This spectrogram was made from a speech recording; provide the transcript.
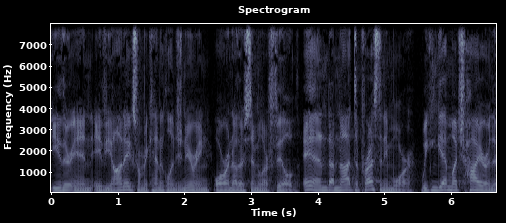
either in avionics or mechanical engineering or another similar field. And I'm not depressed anymore. We can get much higher and the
